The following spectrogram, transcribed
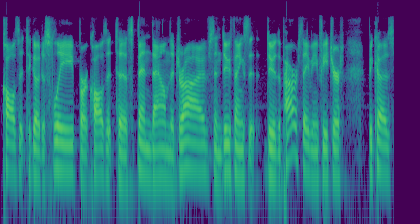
cause it to go to sleep or cause it to spin down the drives and do things that do the power saving features because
